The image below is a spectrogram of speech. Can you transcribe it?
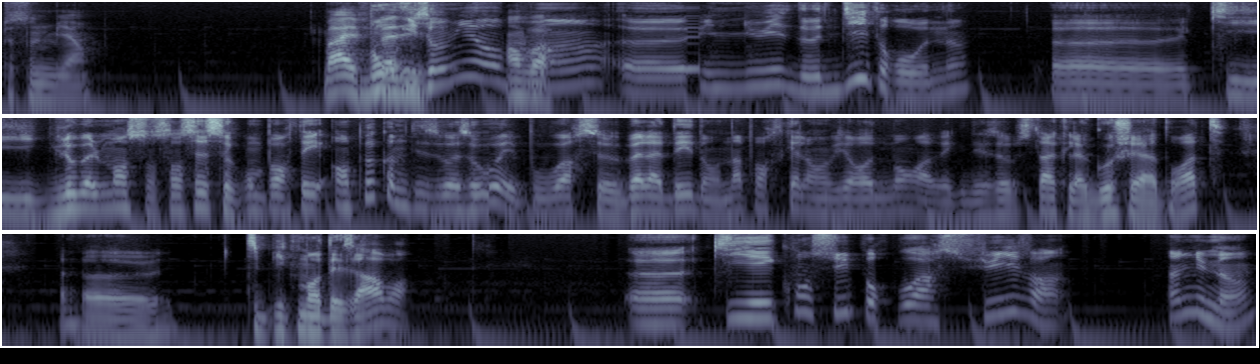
Ça sonne bien. Bref, Bon, ils ont mis en point euh, une nuée de 10 drones euh, qui globalement sont censés se comporter un peu comme des oiseaux et pouvoir se balader dans n'importe quel environnement avec des obstacles à gauche et à droite, euh, typiquement des arbres, euh, qui est conçu pour pouvoir suivre un humain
